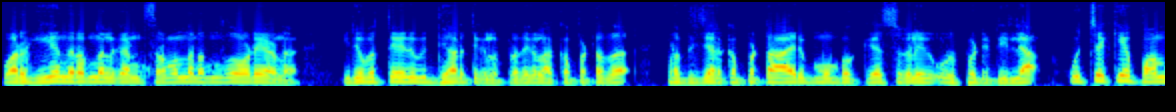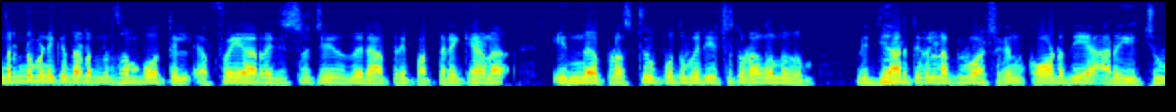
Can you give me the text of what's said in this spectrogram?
വർഗീയ നിറം നൽകാൻ ശ്രമം നടന്നതോടെയാണ് ഇരുപത്തിയേഴ് വിദ്യാർത്ഥികൾ പ്രതികളാക്കപ്പെട്ടത്. പ്രതി ചേർക്കപ്പെട്ട ആരും മുമ്പ് കേസുകളിൽ ഉൾപ്പെട്ടിട്ടില്ല. ഉച്ചയ്ക്ക് പന്ത്രണ്ട് മണിക്ക് നടന്ന സംഭവത്തിൽ എഫ്ഐആർ രജിസ്റ്റർ ചെയ്തത് രാത്രി പത്തരയ്ക്കാണ്. ഇന്ന് പ്ലസ് ടു പൊതുപരീക്ഷ തുടങ്ങുന്നതും വിദ്യാർത്ഥികളുടെ അഭിഭാഷകൻ കോടതിയെ അറിയിച്ചു.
